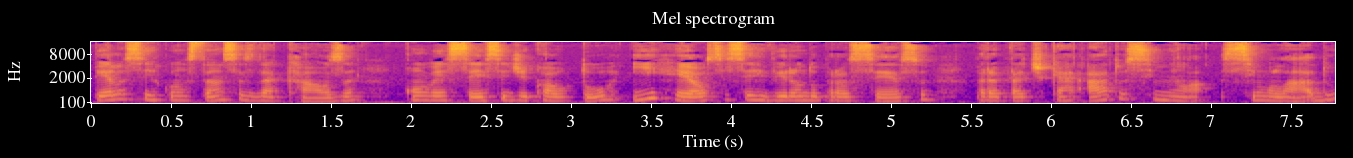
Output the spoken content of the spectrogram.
pelas circunstâncias da causa, convencer-se de que o autor e réu se serviram do processo para praticar ato simulado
